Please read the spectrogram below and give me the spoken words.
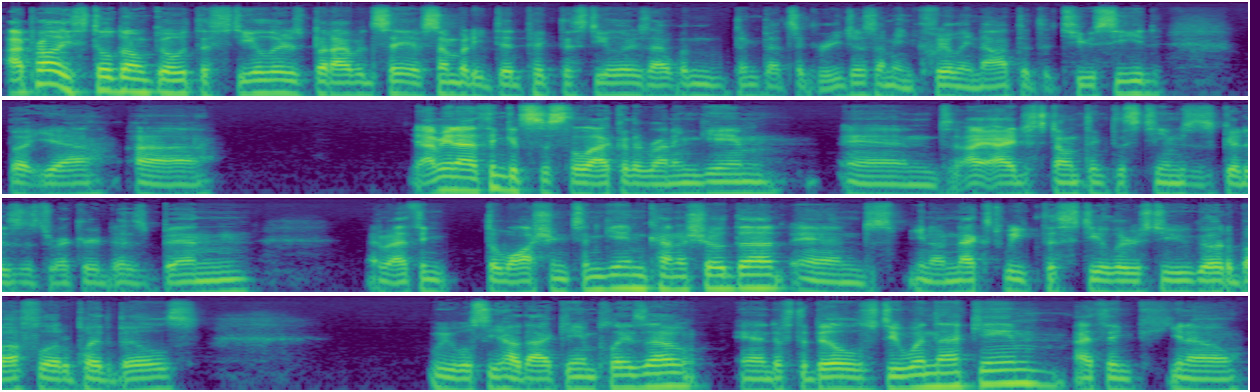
I probably still don't go with the Steelers, but I would say if somebody did pick the Steelers, I wouldn't think that's egregious. I mean, clearly not that the two seed, but yeah, uh, I mean, I think it's just the lack of the running game, and I, I just don't think this team's as good as its record has been. I, mean, I think the Washington game kind of showed that, and you know, next week the Steelers do go to Buffalo to play the Bills. We will see how that game plays out, and if the Bills do win that game, I think you know,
